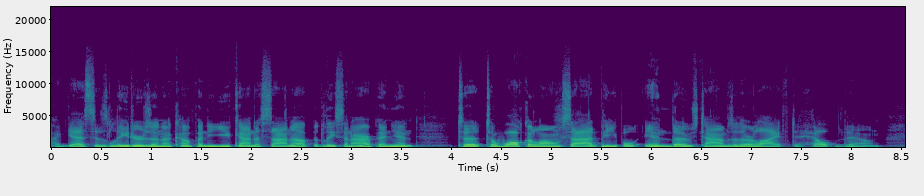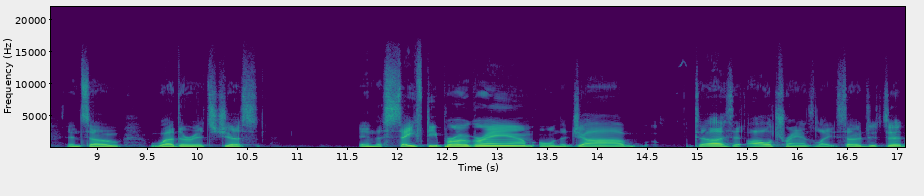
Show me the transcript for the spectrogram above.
I guess as leaders in a company, you kind of sign up, at least in our opinion, to to walk alongside people in those times of their life to help them. And so whether it's just in the safety program on the job to us it all translates. So just to,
